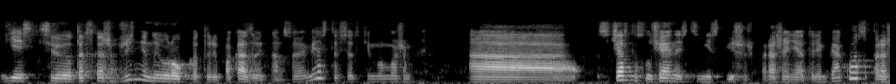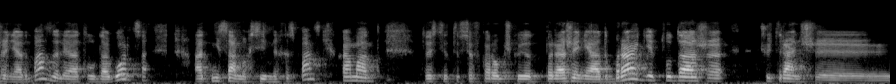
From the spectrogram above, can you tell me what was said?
есть, э, так скажем, жизненный урок, который показывает нам свое место. Все-таки мы можем а, сейчас на случайности не спишешь. Поражение от Олимпиакоса, поражение от Базеля, от Лудогорца, от не самых сильных испанских команд. То есть это все в коробочку идет. Поражение от Браги туда же. Чуть раньше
